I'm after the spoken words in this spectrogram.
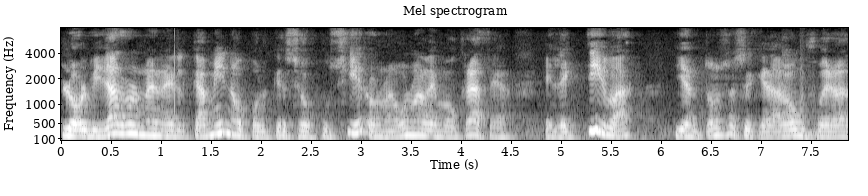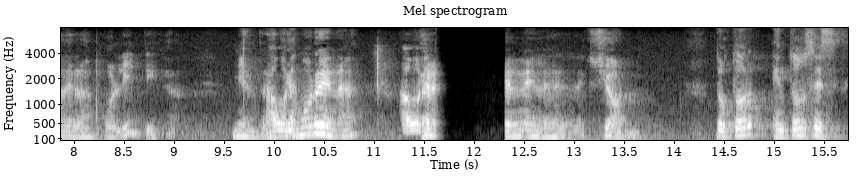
lo olvidaron en el camino porque se opusieron a una democracia electiva y entonces se quedaron fuera de la política, mientras que Morena ahora en la elección. Doctor, entonces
